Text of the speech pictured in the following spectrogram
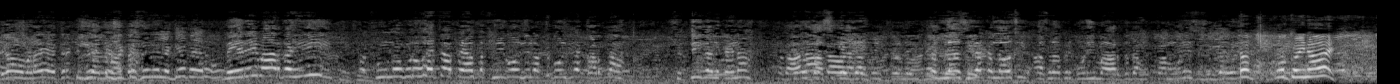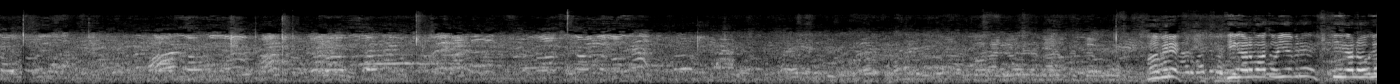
ਦਿਖਾਓ ਮੜਾ ਆ ਇੱਧਰ ਕੀ ਗੱਲ ਬਾਤ ਕਿਸੇ ਨੇ ਲੱਗਿਆ ਪੈਰ ਮੇਰੇ ਹੀ ਮਾਰਦਾ ਸੀ ਖੂਨੋ ਗੁਣੋ ਹੋਇਆ ਝਾਪਿਆ ਬੱਖੀ ਗੋਲ ਦੀ ਲੱਤ ਗੋਲ ਦੀ ਕੱਢਤਾ। ਸਿੱਧੀ ਗੱਲ ਕਹਿਣਾ ਕਾਲਾ ਕੱਲਾ ਸੀਗਾ ਕੱਲਾ ਉਹ ਸੀ। ਅਸਲਾ ਫਿਰ ਗੋਲੀ ਮਾਰ ਦਿੰਦਾ ਹੁੱਕਾ ਮੂਹਰੇ ਸੀ ਸਿੱਧਾ ਉਹ ਕੋਈ ਨਾ ਹਾਂ ਵੀਰੇ ਕੀ ਗੱਲਬਾਤ ਹੋਈ ਹੈ ਵੀਰੇ? ਕੀ ਗੱਲ ਹੋ ਗਈ?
